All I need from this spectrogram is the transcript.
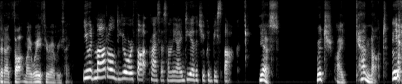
that I thought my way through everything. you had modeled your thought process on the idea that you could be Spock. Yes, which I cannot Yeah.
